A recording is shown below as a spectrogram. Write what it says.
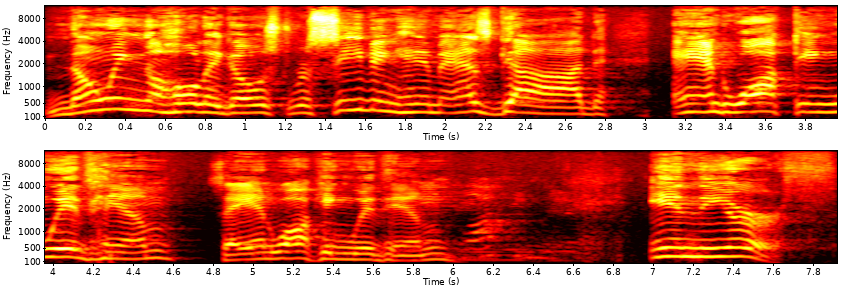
Knowing the Holy Ghost receiving him as God and walking with him say and walking with him in the earth.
